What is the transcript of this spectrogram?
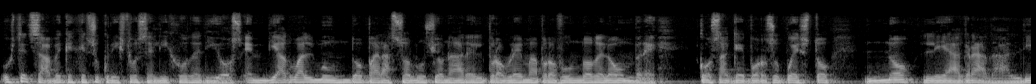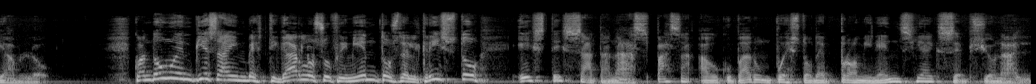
Usted sabe que Jesucristo es el Hijo de Dios enviado al mundo para solucionar el problema profundo del hombre, cosa que por supuesto no le agrada al diablo. Cuando uno empieza a investigar los sufrimientos del Cristo, este Satanás pasa a ocupar un puesto de prominencia excepcional.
